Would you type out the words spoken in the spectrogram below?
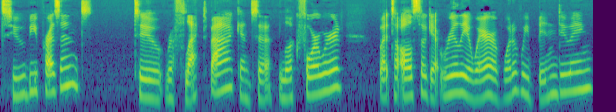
to be present, to reflect back, and to look forward, but to also get really aware of what have we been doing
